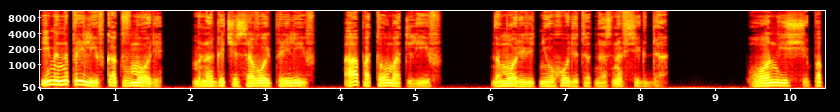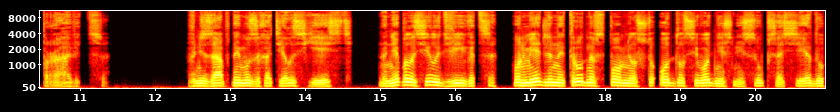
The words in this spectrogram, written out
именно прилив, как в море, многочасовой прилив, а потом отлив. Но море ведь не уходит от нас навсегда. Он еще поправится. Внезапно ему захотелось есть, но не было силы двигаться. Он медленно и трудно вспомнил, что отдал сегодняшний суп соседу,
